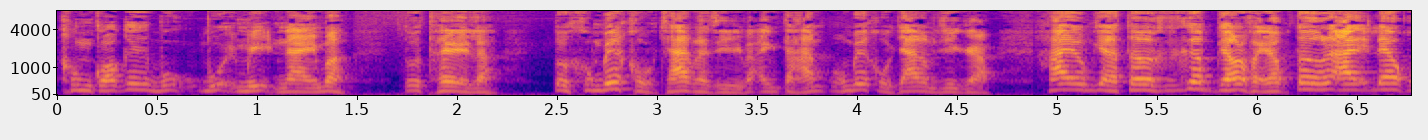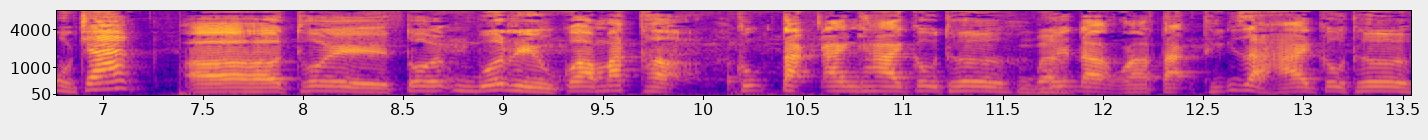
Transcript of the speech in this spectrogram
không có cái bụi, bụi mịn này mà. Tôi thề là tôi không biết khẩu trang là gì và anh tám không biết khẩu trang làm gì cả. Hai ông nhà thơ cứ cấp cháu phải học thơ ai đeo khẩu trang? Ờ à, thôi tôi cũng muốn rìu qua mắt thợ cũng tặng anh hai câu thơ. Vâng. với đạo và tặng thính giả hai câu thơ.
